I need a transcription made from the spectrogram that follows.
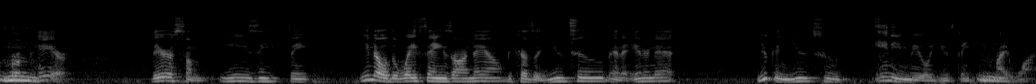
Prepare. Prepare. There are some easy things. You know the way things are now because of YouTube and the internet. You can YouTube any meal you think you might want.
